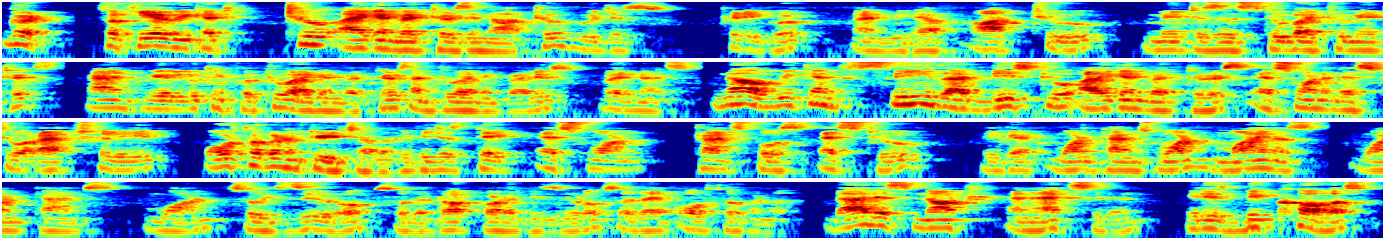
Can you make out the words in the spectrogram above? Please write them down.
Good. So here we get two eigenvectors in R2, which is pretty good and we have R2 matrices 2 by 2 matrix and we are looking for two eigenvectors and two eigenvalues very nice now we can see that these two eigenvectors s1 and s2 are actually orthogonal to each other if you just take s1 transpose s2 you get 1 times 1 minus 1 times 1 so it's 0 so the dot product is 0 so they're orthogonal that is not an accident it is because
